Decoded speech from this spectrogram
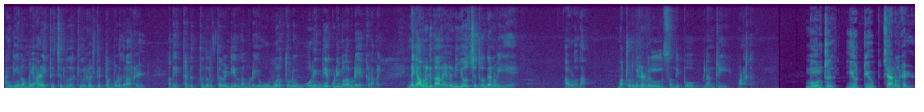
அங்கே நம்மை அழைத்துச் செல்வதற்கு இவர்கள் திட்டம் போடுகிறார்கள். அதை தடுத்து நிறுத்த வேண்டியது நம்முடைய ஒவ்வொருத்தருடைய ஒவ்வொரு இந்திய குடிமகனுடைய கடமை. இன்னைக்கு அவனுக்கு தானேன்னு நீ யோசிச்சுட்டு இருந்தேன்னு வையே. அவ்வளோதான் மற்றொரு நிகழ்வில் சந்திப்போம். நன்றி. வணக்கம். மூன்று யூடியூப் சேனல்கள்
